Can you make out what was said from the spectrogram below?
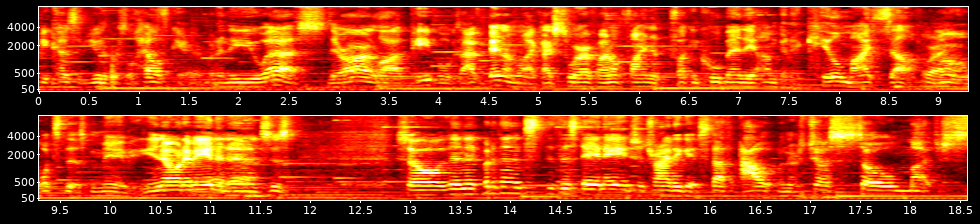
because of universal health care. But in the US, there are a lot of people, because I've been, I'm like, I swear if I don't find a fucking cool band aid, I'm gonna kill myself. Right. Oh, what's this? Maybe. You know what I mean? And then it's just. So then, it, but then it's this day and age to try to get stuff out when there's just so much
